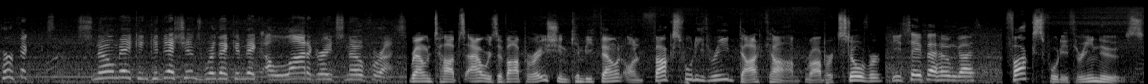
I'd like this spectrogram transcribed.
perfect snowmaking conditions where they can make a lot of great snow for us. Roundtop's hours of operation can be found on fox43.com. Robert Stover. Be safe at home, guys. Fox 43 News.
